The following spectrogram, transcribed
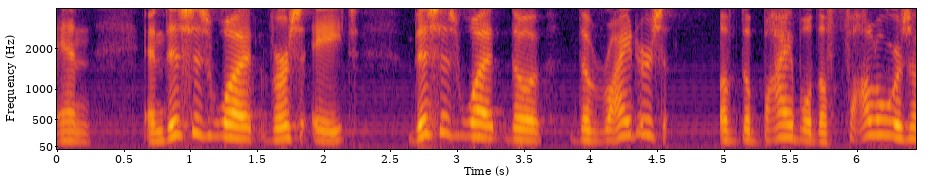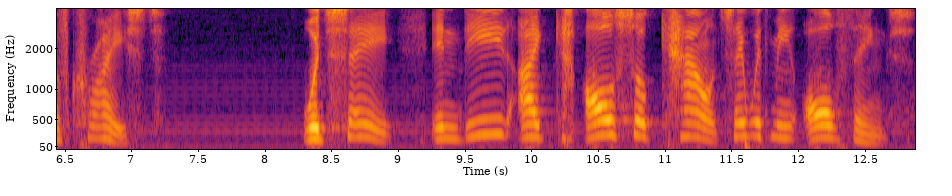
And and this is what verse 8 this is what the, the writers of the Bible, the followers of Christ, would say. Indeed, I also count, say with me, all things.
